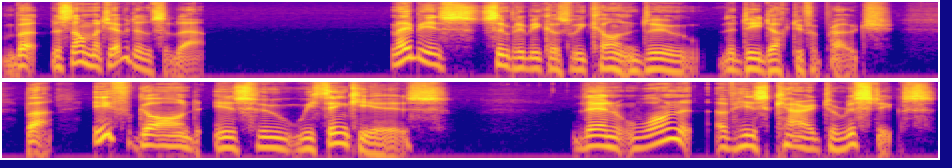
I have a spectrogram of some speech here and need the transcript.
But there's not much evidence of that. Maybe it's simply because we can't do the deductive approach. But if God is who we think he is, then one of his characteristics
